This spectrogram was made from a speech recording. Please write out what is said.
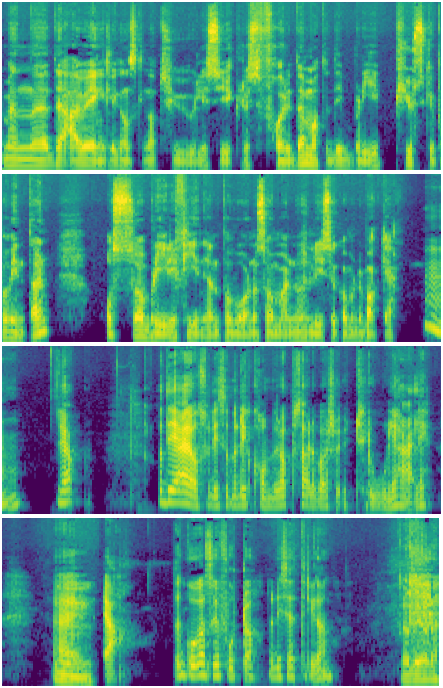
Men uh, det er jo egentlig ganske naturlig syklus for dem, at de blir pjuske på vinteren, og så blir de fine igjen på våren og sommeren når lyset kommer tilbake. Mm, ja. Og det er også liksom når de kommer opp, så er det bare så utrolig herlig. Eh, Mm. Ja. Det går ganske fort da, når de setter i gang. Ja, det gjør det.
